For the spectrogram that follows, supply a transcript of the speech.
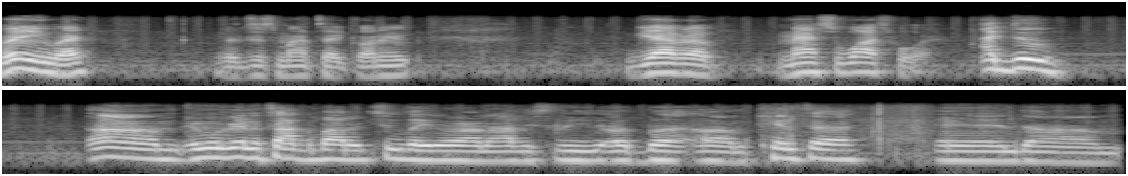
But anyway, that's just my take on it. You have a match to watch for. I do. Um, and we're gonna talk about it too later on, obviously. Uh, but um, Kenta and um,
